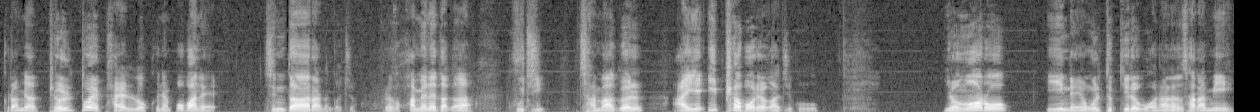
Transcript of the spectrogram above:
그러면 별도의 파일로 그냥 뽑아내진다라는 거죠. 그래서 화면에다가 굳이 자막을 아예 입혀버려 가지고 영어로 이 내용을 듣기를 원하는 사람이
